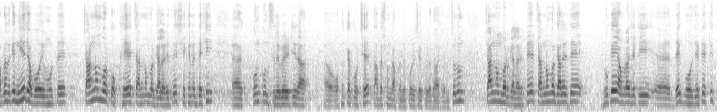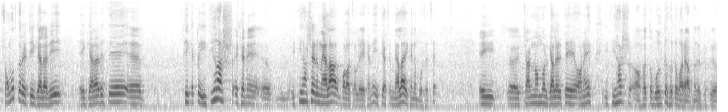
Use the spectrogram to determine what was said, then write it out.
আপনাদেরকে নিয়ে যাব এই মুহূর্তে চার নম্বর কক্ষে, চার নম্বর গ্যালারিতে। সেখানে দেখি কোন কোন সেলিব্রিটিরা অপেক্ষা করছে, তাদের সঙ্গে আপনাদের পরিচয় করে দেওয়ার জন্য। চলুন চার নম্বর গ্যালারিতে, চার নম্বর গ্যালারিতে ঢুকেই আমরা যেটি দেখব যেটি একটি চমৎকার একটি গ্যালারি। এই গ্যালারিতে ঠিক একটা ইতিহাস এখানে ইতিহাসের মেলা বলা চলে এখানে, ইতিহাসের মেলা এখানে বসেছে। এই চার নম্বর গ্যালারিতে অনেক ইতিহাস হয়তো বলতে হতে পারে আপনাদেরকে, প্রিয়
